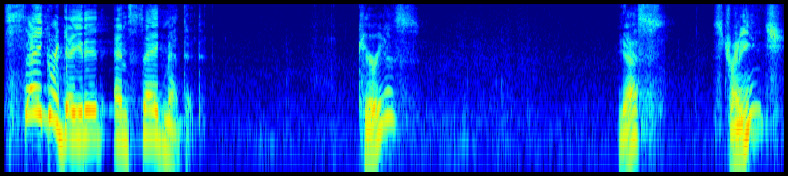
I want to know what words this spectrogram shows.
segregated and segmented. Curious? Yes? Strange?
